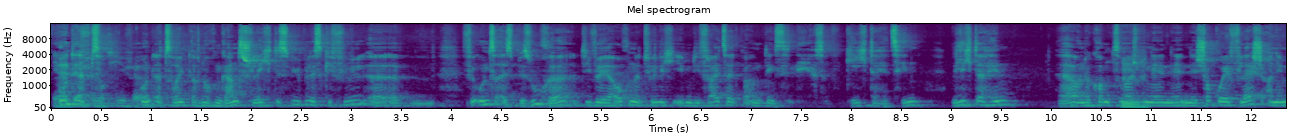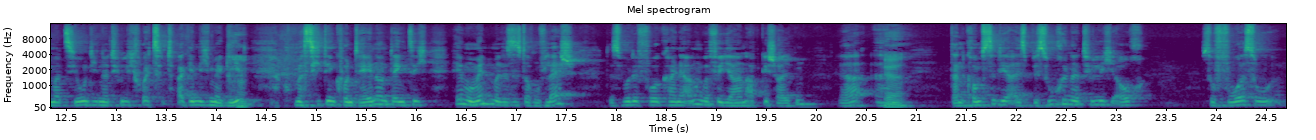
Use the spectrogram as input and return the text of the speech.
Ja, und, definitiv, ja. und, erzeugt auch noch ein ganz schlechtes, übles Gefühl äh, für uns als Besucher, die wir ja auch natürlich eben die Freizeit und denkst, nee, also gehe ich da jetzt hin? Will ich da hin? Ja, und da kommt zum mhm. Beispiel eine, eine Shockwave Flash Animation, die natürlich heutzutage nicht mehr geht. Mhm. Und man sieht den Container und denkt sich, hey, Moment mal, das ist doch ein Flash. Das wurde vor keine Ahnung wie vielen Jahren abgeschalten. Ja, ähm, ja. Dann kommst du dir als Besucher natürlich auch so vor, so,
